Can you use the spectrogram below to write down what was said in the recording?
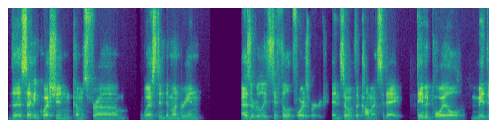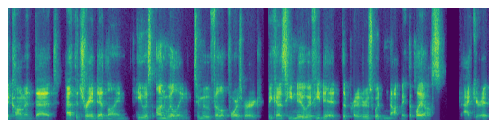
The second question comes from Weston DeMundrian as it relates to Filip Forsberg and some of the comments today. David Poile made the comment that at the trade deadline, he was unwilling to move Filip Forsberg because he knew if he did, the Predators would not make the playoffs. Accurate.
